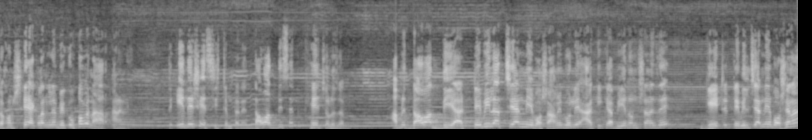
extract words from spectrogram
তখন সে একলা নিলে বেকুব হবে না, আর আনেনি তো এই দেশে এই সিস্টেমটা নেই। দাওয়াত দিছেন, খেয়ে চলে যাবে আপনি দাওয়াত দিয়া টেবিল আর চেয়ার নিয়ে বসা। আমি বলি, আকিকা বিয়ের অনুষ্ঠানে যে গেটে টেবিল চেয়ার নিয়ে বসে না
